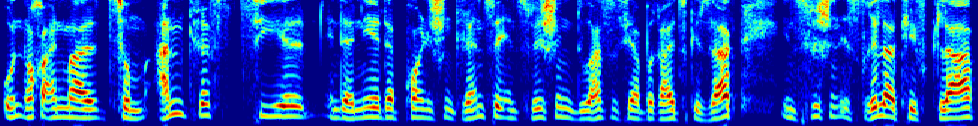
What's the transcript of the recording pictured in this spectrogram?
Und noch einmal zum Angriffsziel in der Nähe der polnischen Grenze. Inzwischen, du hast es ja bereits gesagt, inzwischen ist relativ klar,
